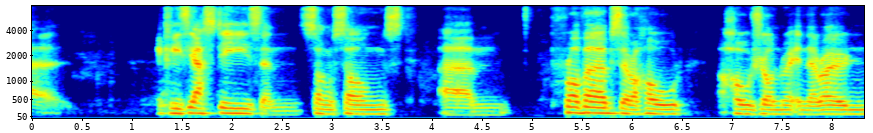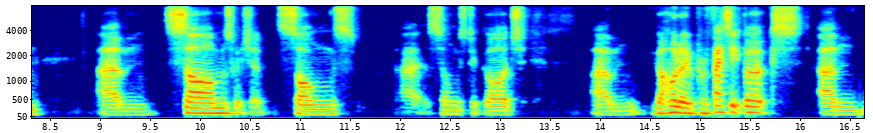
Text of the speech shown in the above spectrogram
uh, Ecclesiastes and Song of Songs. Um, Proverbs are a whole a whole genre in their own. Um, Psalms, which are songs, uh, songs to God. Um, you've got a whole load of prophetic books. Um,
